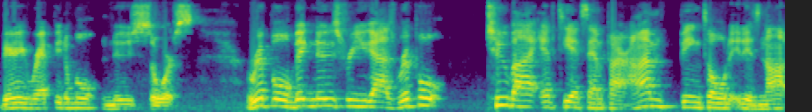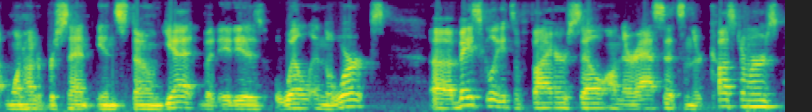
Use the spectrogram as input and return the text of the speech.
very reputable news source. Ripple, big news for you guys. Ripple to buy FTX Empire. I'm being told it is not 100% in stone yet, but it is well in the works. Uh, basically, it's a fire sell on their assets and their customers.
